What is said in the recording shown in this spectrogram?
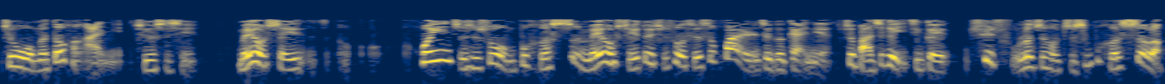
就我们都很爱你。这个事情没有谁，婚姻只是说我们不合适，没有谁对谁错，谁是坏人这个概念，就把这个已经给去除了之后，只是不合适了，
